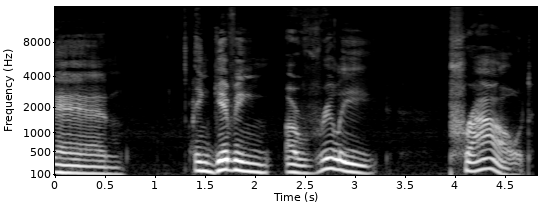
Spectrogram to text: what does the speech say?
and and giving a really proud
